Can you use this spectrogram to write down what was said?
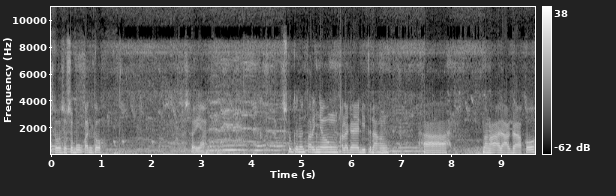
So, susubukan ko. So, ayan. So, ganun pa rin yung kalagayan dito ng ah, mga alaga ko.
